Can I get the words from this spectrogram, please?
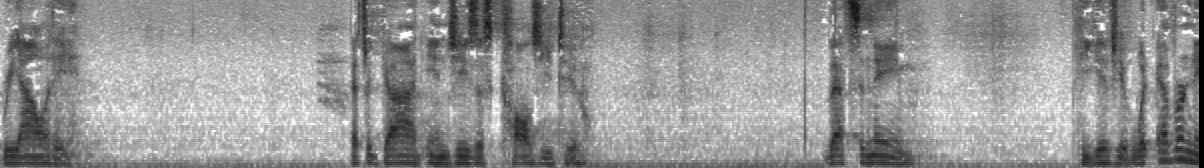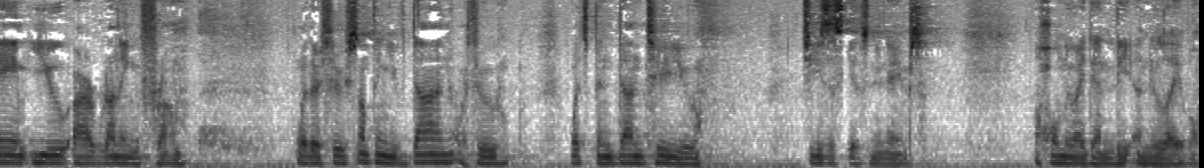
reality. That's what God in Jesus calls you to. That's the name He gives you. Whatever name you are running from, whether through something you've done or through what's been done to you, Jesus gives new names. A whole new identity, a new label.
